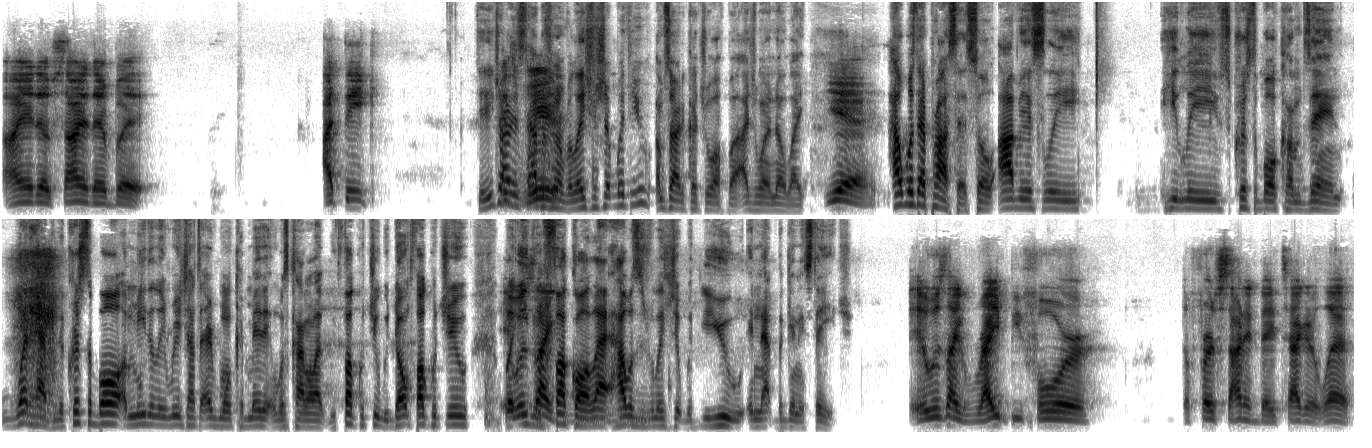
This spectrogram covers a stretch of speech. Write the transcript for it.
I end up signing there. But I think, Did he try to establish weird. a relationship with you? I'm sorry to cut you off, but I just want to know, like, yeah, how was that process? So obviously, he leaves. Cristobal comes in. What happened? Did Cristobal immediately reach out to everyone committed and was kind of like, "We fuck with you. We don't fuck with you." But was even like fuck all that. How was his relationship with you in that beginning stage? it was like right before the first signing day. Taggart left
